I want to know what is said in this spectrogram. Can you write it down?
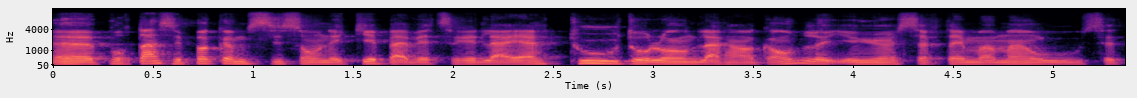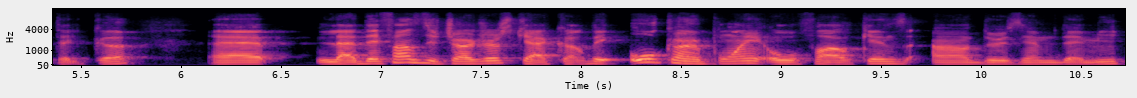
Euh, pourtant, c'est pas comme si son équipe avait tiré de l'arrière tout au long de la rencontre. Il y a eu un certain moment où c'était le cas. Euh, la défense des Chargers qui a accordé aucun point aux Falcons en deuxième demi.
